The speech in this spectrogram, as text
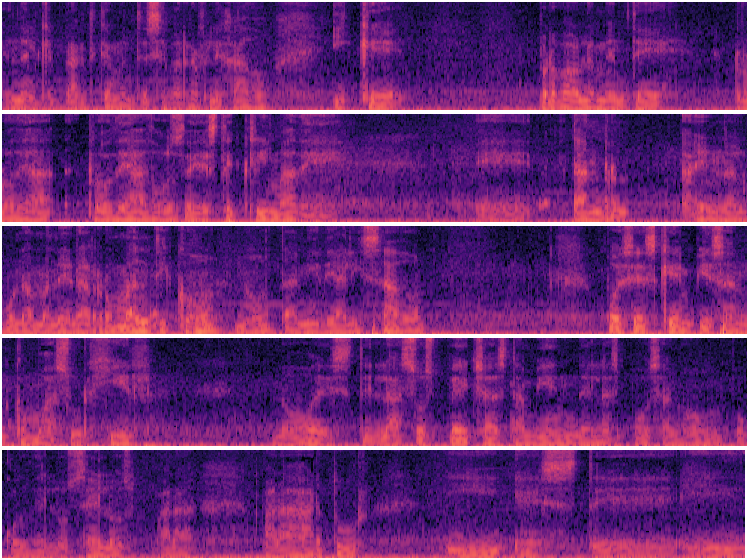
en el que prácticamente se ve reflejado y que probablemente rodeados de este clima de eh, tan en alguna manera romántico, ¿no? Tan idealizado, pues es que empiezan como a surgir ¿no? Este, las sospechas también de la esposa, ¿no? Un poco de los celos para, para Arthur y este y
